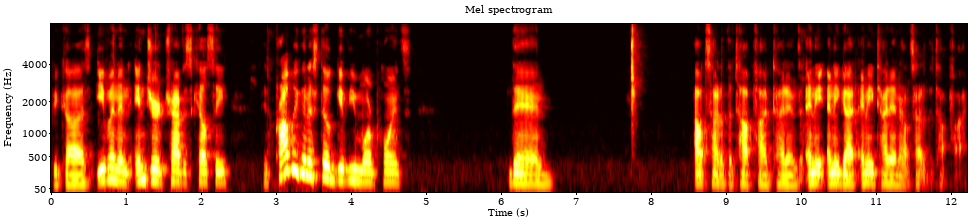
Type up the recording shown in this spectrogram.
because even an injured Travis Kelce is probably gonna still give you more points than outside of the top five tight ends. Any any guy, any tight end outside of the top five.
